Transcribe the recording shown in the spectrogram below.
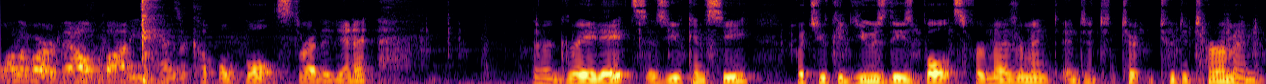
one of our valve bodies has a couple bolts threaded in it. They're grade eights, as you can see, but you could use these bolts for measurement and to, to, to determine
